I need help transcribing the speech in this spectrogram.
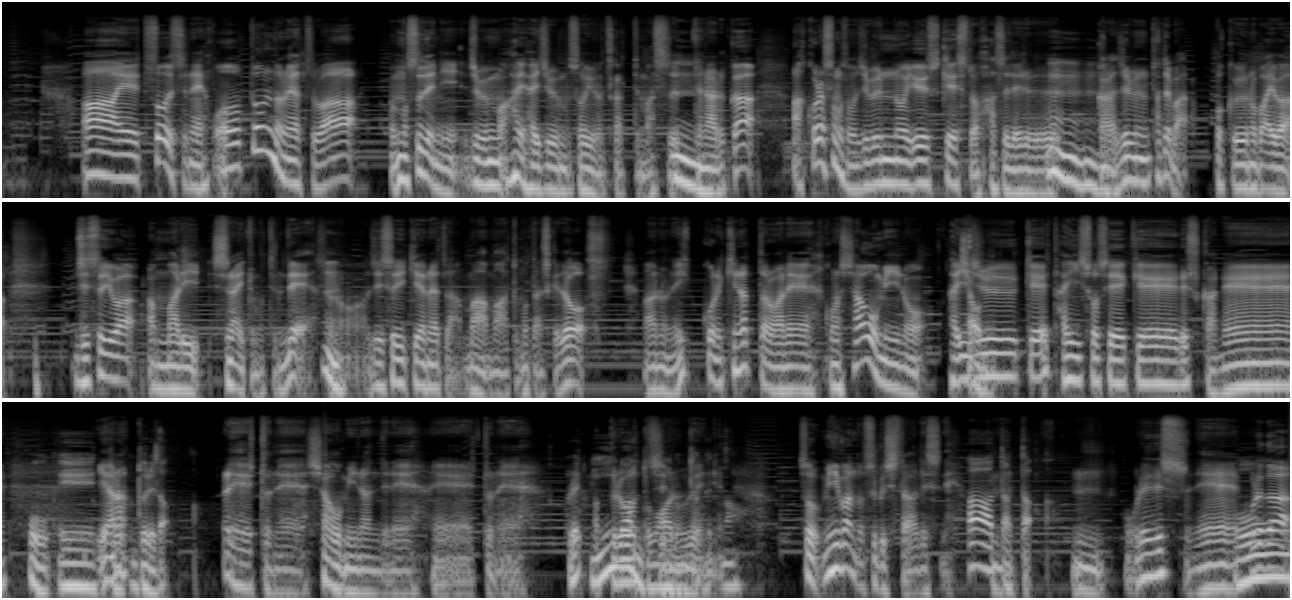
ああ、えーそうですね。ほとんどのやつは、もうすでに自分も、はいはい自分もそういうの使ってますうんってなるか、あ、これはそもそも自分のユースケースと外れるんから、自分、例えば僕の場合は、自炊はあんまりしないと思ってるんで、その自炊系のやつはまあまあと思ったんですけど、あのね、一個ね、気になったのはね、このシャオミの体重計？体組成計ですかね。ほうえいやなーとどれだ？えーっとね、シャオミなんでね、えーっとね、これ？ミニバンドもあるんだけどな。そう、ミニバンドのすぐ下ですね。あーあったあった、うん。これですね。これが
